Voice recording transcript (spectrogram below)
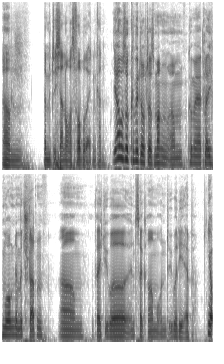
ähm, damit ich dann noch was vorbereiten kann. ja, aber so können wir doch das machen. Ähm, können wir ja gleich morgen damit starten. Ähm, vielleicht über Instagram und über die App. Jo.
